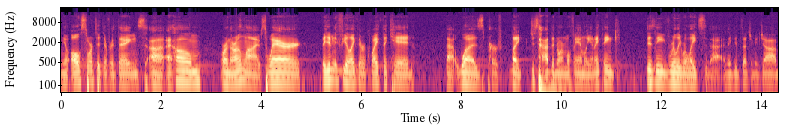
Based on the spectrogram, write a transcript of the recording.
you know all sorts of different things uh, at home or in their own lives, where they didn't feel like they were quite the kid that was perfect, like just had the normal family. And I think Disney really relates to that, and they did such a good job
